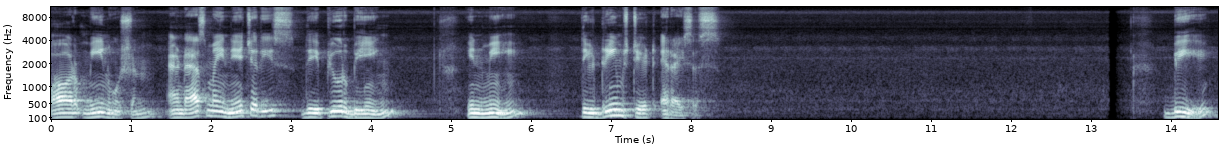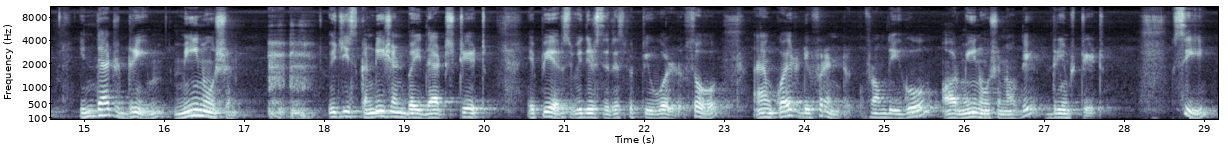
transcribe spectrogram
or me notion, and as my nature is the pure being in me, the dream state arises. B. In that dream, me notion, which is conditioned by that state, appears with its respective world. So, I am quite different from the ego or me notion of the dream state. C.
